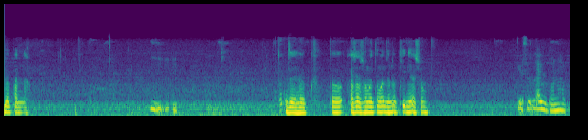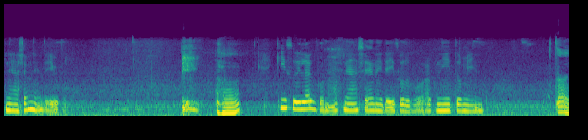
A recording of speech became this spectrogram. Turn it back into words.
ব্যাপার না। উম, যাই হোক তো আসার সময় তোমার জন্য কি নিয়ে আসো? কিছু লাগবো না আপনি আসেন হুম কিছুই লাগবো না আপনি আসেন এটাই চলবো আপনি তো মেন তাই?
